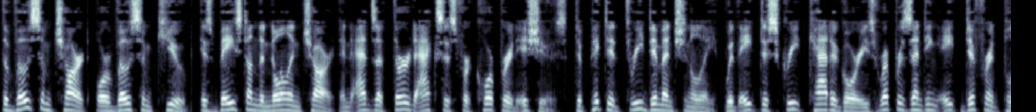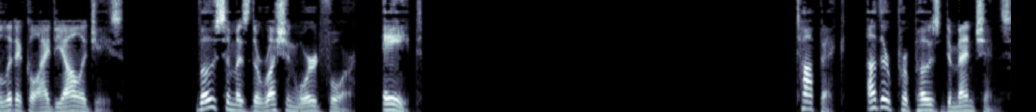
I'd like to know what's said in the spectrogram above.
The Vosem chart, or Vosem cube, is based on the Nolan chart and adds a third axis for corporate issues, depicted three-dimensionally, with eight discrete categories representing eight different political ideologies. Vosem is the Russian word for eight, Other proposed dimensions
